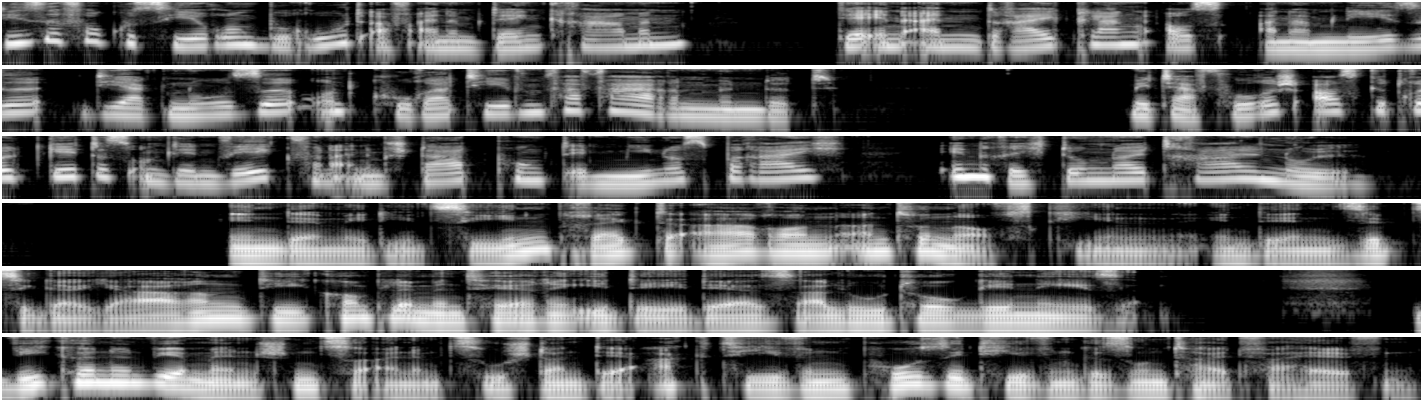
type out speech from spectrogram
Diese Fokussierung beruht auf einem Denkrahmen, der in einen Dreiklang aus Anamnese, Diagnose und kurativen Verfahren mündet. Metaphorisch ausgedrückt geht es um den Weg von einem Startpunkt im Minusbereich in Richtung neutral Null. In der Medizin prägte Aaron Antonowskin in den 70er Jahren die komplementäre Idee der Salutogenese. Wie können wir Menschen zu einem Zustand der aktiven, positiven Gesundheit verhelfen,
